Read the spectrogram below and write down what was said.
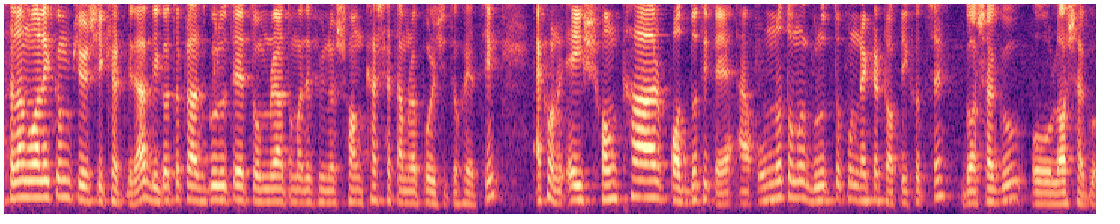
আসসালামু আলাইকুম, প্রিয় শিক্ষার্থীরা। বিগত ক্লাসগুলোতে তোমরা তোমাদের বিভিন্ন সংখ্যার সাথে আমরা পরিচিত হয়েছি। এখন এই সংখ্যার পদ্ধতিতে অন্যতম গুরুত্বপূর্ণ একটা টপিক হচ্ছে গসাগু ও লসাগু।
